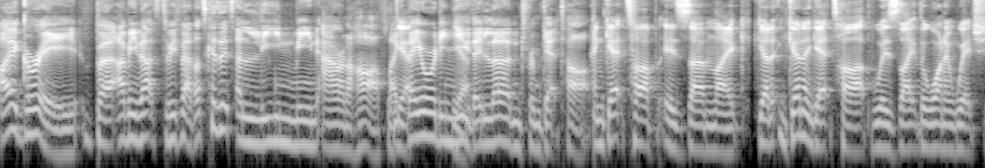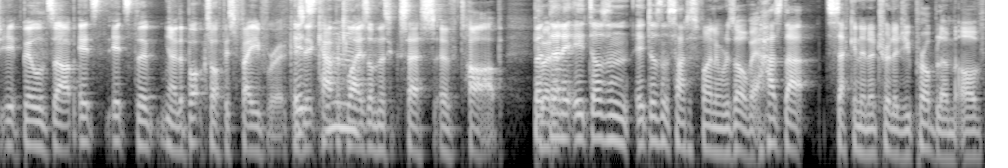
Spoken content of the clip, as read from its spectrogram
I agree, but I mean that's to be fair. That's because it's a lean, mean hour and a half. Like Yeah. they already knew. Yeah. They learned from Get Tarp. And Get Tarp is um like gonna, gonna Get Tarp was like the one in which it builds up. It's it's the you know the box office favorite because it capitalized on the success of Tarp. But, then it, it doesn't it doesn't satisfyingly resolve. It has that second in a trilogy problem of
